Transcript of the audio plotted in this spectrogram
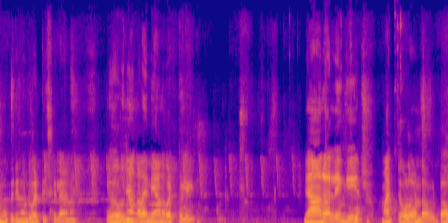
മൂപ്പിനെ കൊണ്ട് വെട്ടിച്ചിലാണ്. ഏറും ഞങ്ങൾ തന്നെയാണ് വെട്ടൽ. ഞാനും അല്ലെങ്കിൽ മറ്റോളം ഉണ്ടാവും കേട്ടോ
